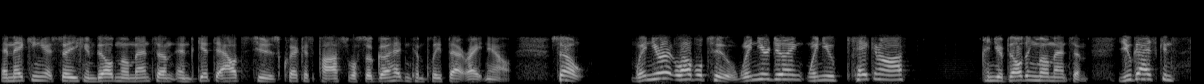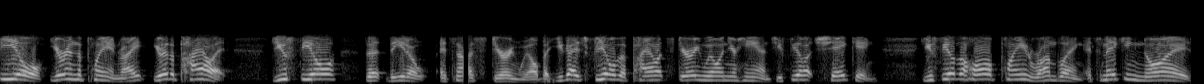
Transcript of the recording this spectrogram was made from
and making it so you can build momentum and get to altitude as quick as possible. So go ahead and complete that right now. So when you're at level two, when you're doing when you've taken off and you're building momentum, you guys can feel you're in the plane, right? You're the pilot. Do you feel the, the you know it's not a steering wheel, but you guys feel the pilot steering wheel in your hands. You feel it shaking. You feel the whole plane rumbling. It's making noise.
